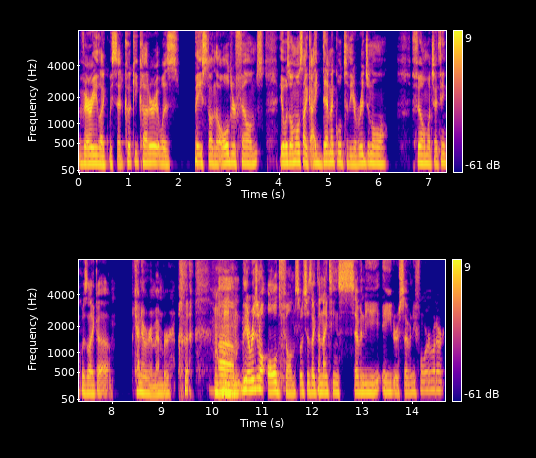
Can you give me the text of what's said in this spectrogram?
very like we said cookie cutter. It was based on the older films. It was almost like identical to the original film, which I think was like a I can't even remember. um, the original old films, which is like the 1978 or 74 or whatever.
